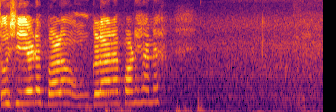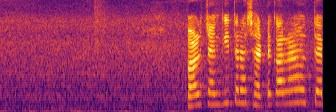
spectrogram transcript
ਤੁਸੀਂ ਜਿਹੜੇ ਬਲ ਉਂਗਲਾਂ ਨਾਲ ਪਾਉਣੇ ਹਨ ਬਲ ਚੰਗੀ ਤਰ੍ਹਾਂ ਸੈੱਟ ਕਰ ਲੈਣਾ ਉੱਤੇ।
